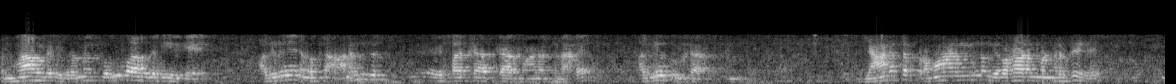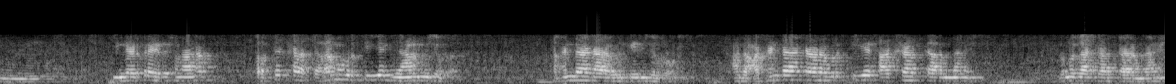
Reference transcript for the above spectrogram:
பிரம்மாவகதி பிரம்மஸ்வரூபாவகதி இருக்கு. அதுவே நமக்கு ஆனந்த சாட்சா்காரமானதுனால அதுவே புருஷார்த்தம். ஞானத்தை பிரமாணம்னு விவகாரம் பண்றது இந்த இடத்துல எது சொன்னாங்கன்னா பிரத்யக்ஷ சரம விற்த்தியே ஞானம்னு சொல்றாங்க. அகண்டாகார விற்த்தின்னு சொல்றோம். அந்த அகண்டாகார விற்த்தியே சாட்சா்காரம் தானே. பிரம்ம சாட்சா்காரம் தானே.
